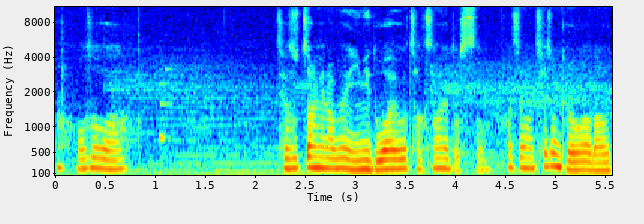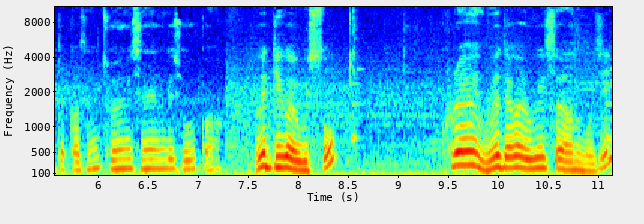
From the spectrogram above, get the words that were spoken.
아, 어서 와. 재소장이라면 이미 노아유가 작성해뒀어. 하지만 최종 결과가 나올 때까지는 조용히 지내는 게 좋을 거야. 왜 네가 여기 있어? 그래, 왜 내가 여기 있어야 하는 거지?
